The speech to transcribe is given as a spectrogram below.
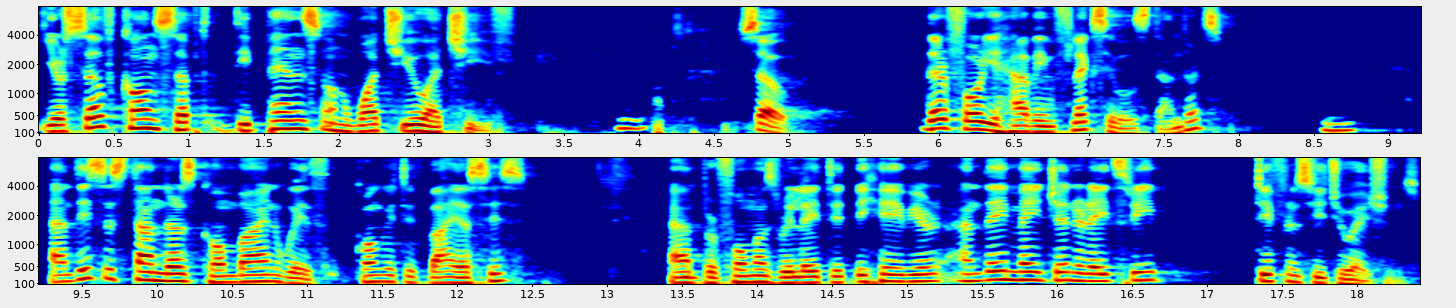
your self-concept depends on what you achieve. So, therefore you have inflexible standards. And these standards combine with cognitive biases and performance related behavior, and they may generate three different situations.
